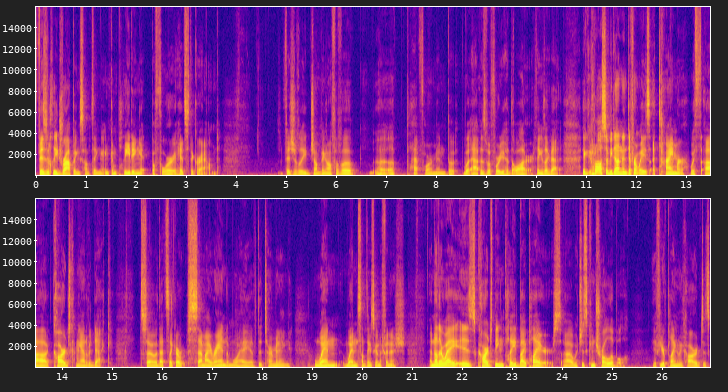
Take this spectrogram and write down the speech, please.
physically dropping something and completing it before it hits the ground. Physically jumping off of a, a, platform and what happens before you hit the water, things like that. It could also be done in different ways. A timer with uh, cards coming out of a deck. So that's like a semi random way of determining when when something's going to finish. Another way is cards being played by players, uh, which is controllable. If you're playing the cards, it's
